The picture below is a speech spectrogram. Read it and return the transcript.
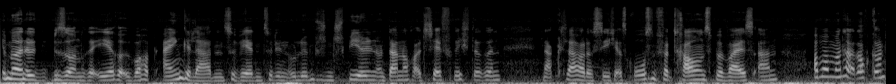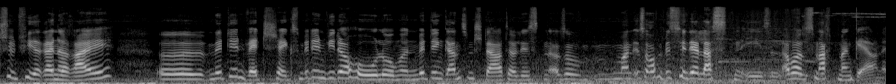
immer eine besondere Ehre, überhaupt eingeladen zu werden zu den Olympischen Spielen und dann noch als Chefrichterin. Na klar, das sehe ich als großen Vertrauensbeweis an. Aber man hat auch ganz schön viel Rennerei äh, mit den Wettchecks, mit den Wiederholungen, mit den ganzen Starterlisten. Also man ist auch ein bisschen der Lastenesel, aber das macht man gerne.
